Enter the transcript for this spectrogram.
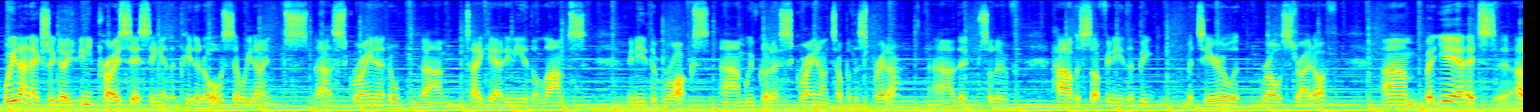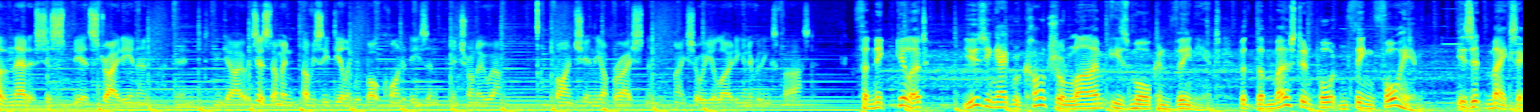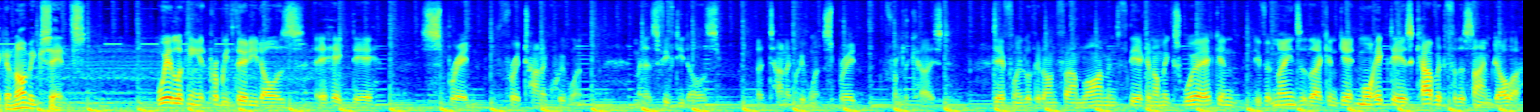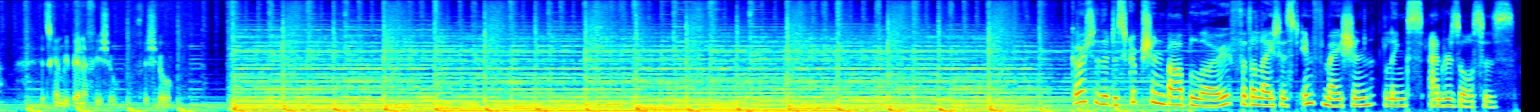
We don't actually do any processing at the pit at all, so we don't uh, screen it or um, take out any of the lumps any of the rocks. Um, we've got a screen on top of the spreader uh, that sort of harvests off any of the big material that rolls straight off. Um, but yeah, it's other than that, it's just yeah, straight in and, and, and, go. It's just, I mean, obviously dealing with bulk quantities and, and trying to um, fine tune the operation and make sure you're loading and everything's fast. For Nick Gillett, using agricultural lime is more convenient, but the most important thing for him is it makes economic sense. We're looking at probably $30 a hectare spread for a tonne equivalent. I mean, it's $50 a tonne equivalent spread from the coast. Definitely look at on-farm and if the economics work and if it means that they can get more hectares covered for the same dollar, it's going to be beneficial for sure. Go to the description bar below for the latest information, links and resources.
